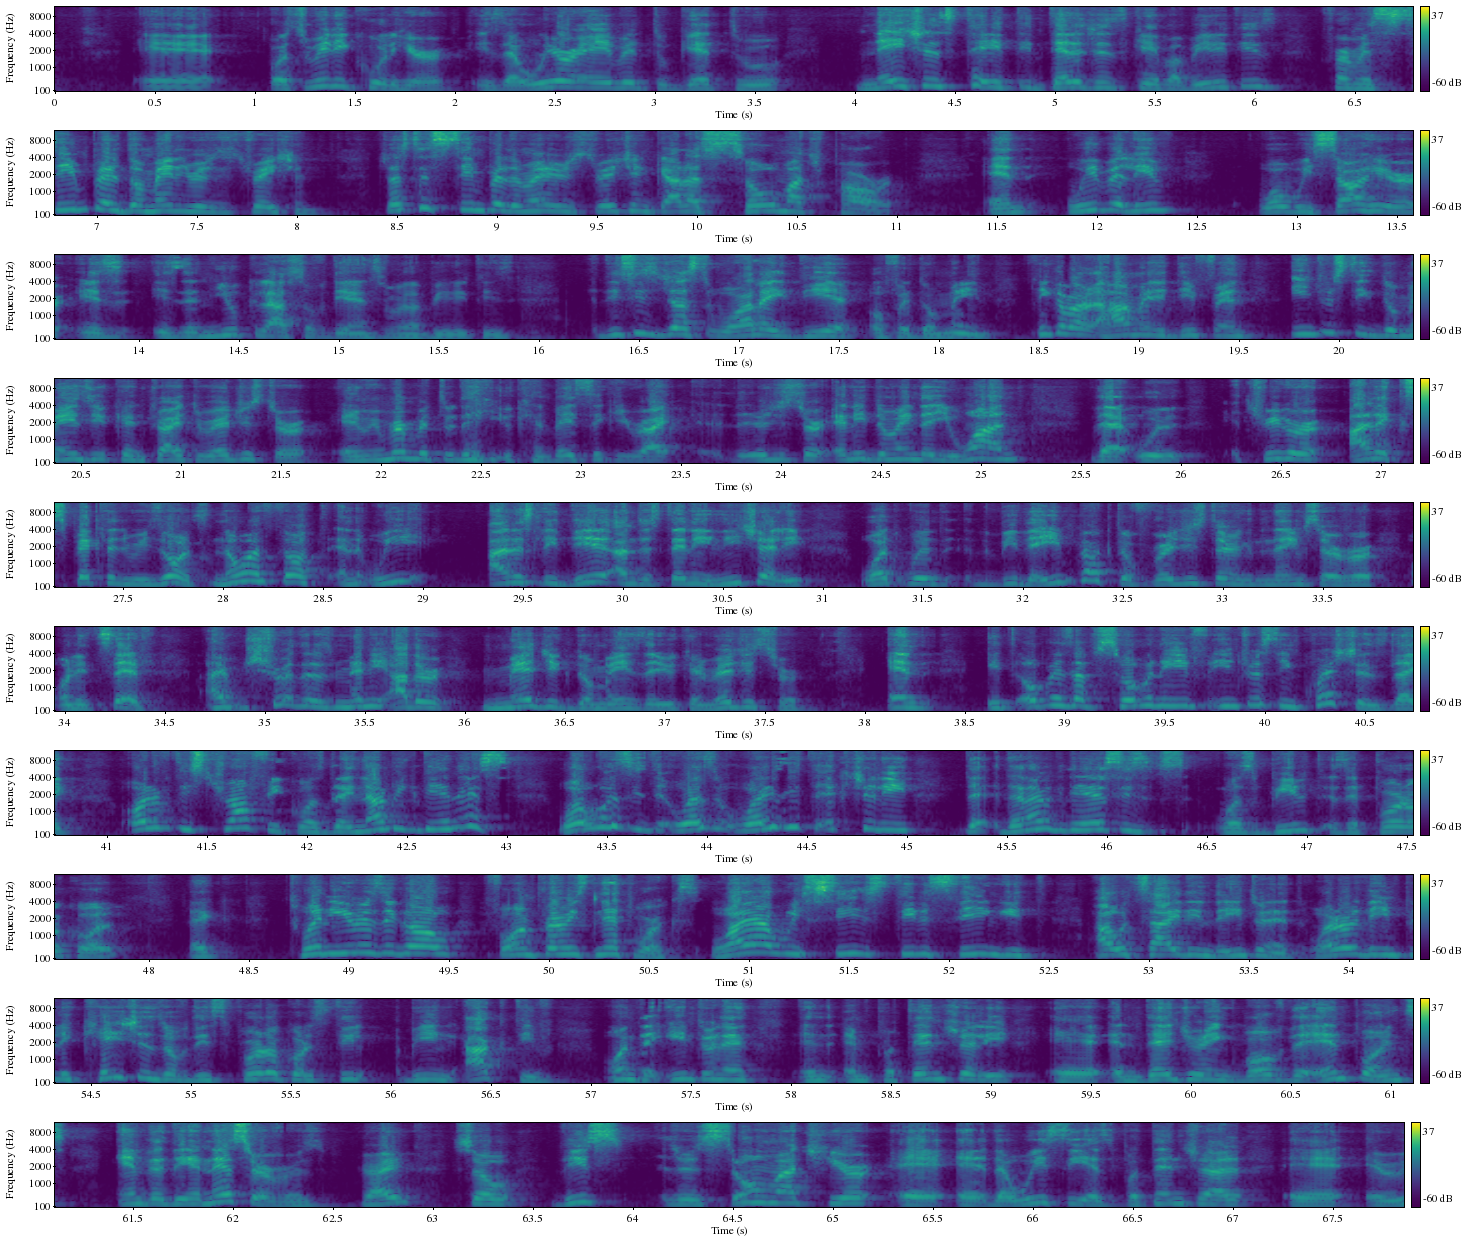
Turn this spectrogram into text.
uh, what's really cool here is that we are able to get to nation state intelligence capabilities from a simple domain registration. Just a simple domain registration got us so much power. And we believe what we saw here is, is a new class of DNS vulnerabilities. This is just one idea of a domain. Think about how many different interesting domains you can try to register. And remember today, you can basically write, register any domain that you want that will trigger unexpected results. No one thought, and we honestly did understand initially what would be the impact of registering the name server on itself. I'm sure there's many other magic domains that you can register. And it opens up so many interesting questions like all of this traffic was dynamic DNS. What was it? Was why is it actually the dynamic DNS is, was built as a protocol like 20 years ago for on-premise networks? Why are we see, still seeing it outside in the internet? What are the implications of this protocol still being active on the internet and, and potentially uh, endangering both the endpoints and the DNS servers, right? So this there's so much here uh, uh, that we see as potential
